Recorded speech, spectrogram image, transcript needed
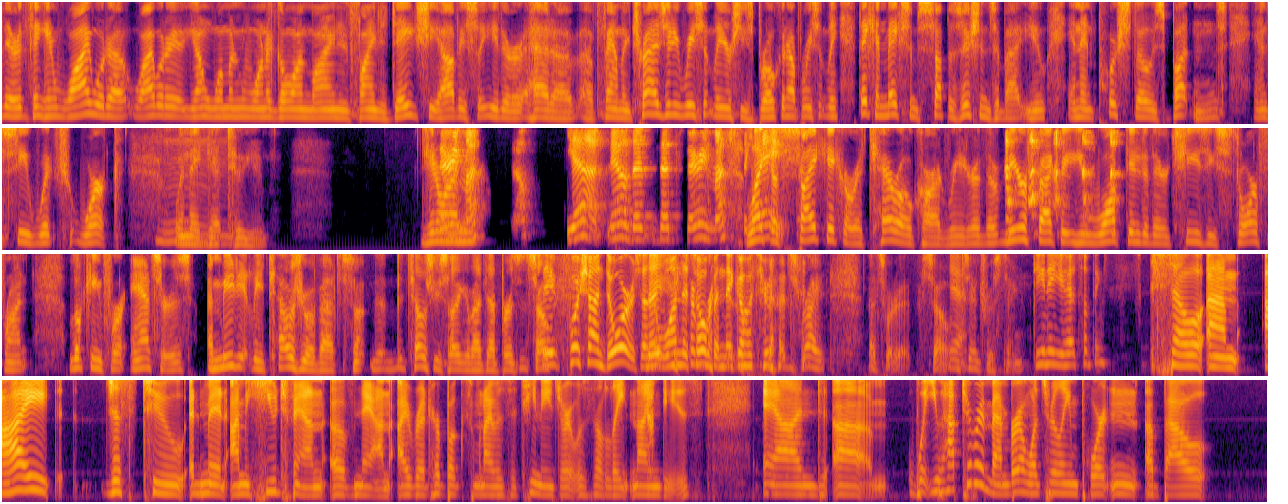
they're thinking, why would a why would a young woman want to go online and find a date? She obviously either had a, a, family tragedy recently or she's broken up recently. They can make some suppositions about you and then push those buttons and see which work when they get hmm. to you. Do you know very what I mean? much. Yeah, no, that that's very much the like a psychic or a tarot card reader, the mere fact that you walked into their cheesy storefront looking for answers immediately tells you about some, tells you something about that person. So They push on doors, and They- the one that's open, they go through. That's right. That's what it. So Yeah. it's interesting. Dina, you had something? So, um, I just to admit, I'm a huge fan of Nan. I read her books when I was a teenager. It was the late '90s, and um, what you have to remember, and what's really important about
